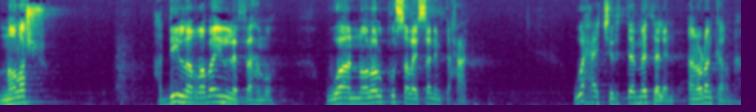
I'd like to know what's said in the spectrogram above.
noloshu haddii la rabo in la fahmo waa nolol ku salaysan imtixaan waxaa jirta maalan aan odhan karnaa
